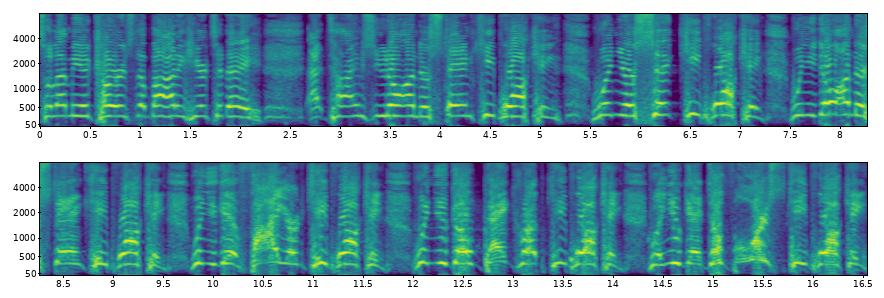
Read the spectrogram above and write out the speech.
So let me encourage the body here today. At times you don't understand, keep walking. When you're sick, keep walking. When you don't understand, keep walking. When you get fired, keep walking. When you go bankrupt, keep walking. When you get divorced, keep walking.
